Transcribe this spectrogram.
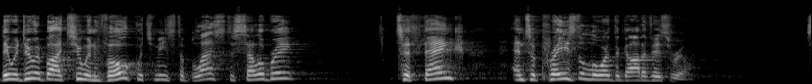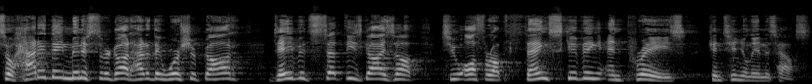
they would do it by to invoke, which means to bless, to celebrate, to thank, and to praise the Lord, the God of Israel. So, how did they minister to God? How did they worship God? David set these guys up to offer up thanksgiving and praise continually in this house.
